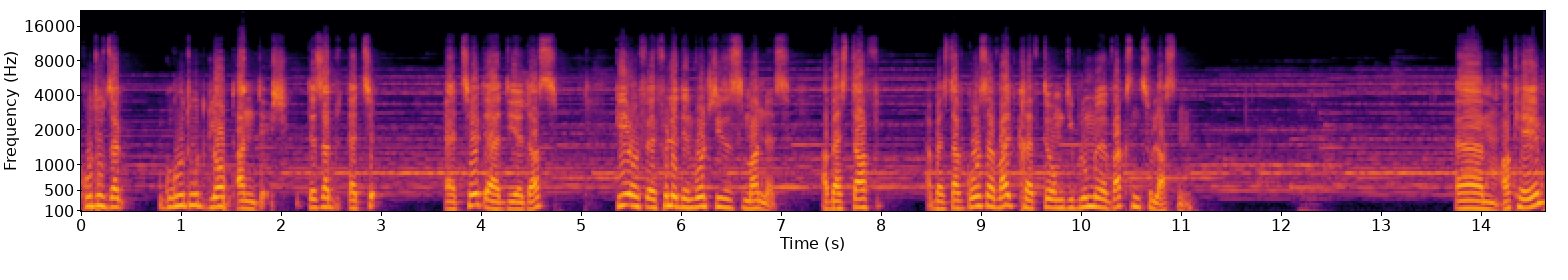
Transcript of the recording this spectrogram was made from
Rutrud sagt, Rutrud glaubt an dich. Deshalb erzäh erzählt er dir das. Geh und erfülle den Wunsch dieses Mannes. Aber es darf, aber es darf großer Waldkräfte, um die Blume wachsen zu lassen. Ähm, okay.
